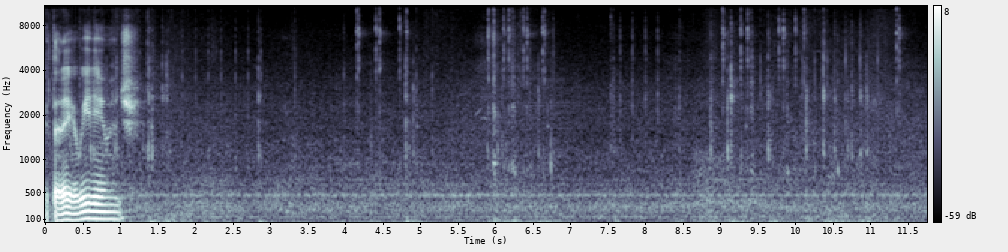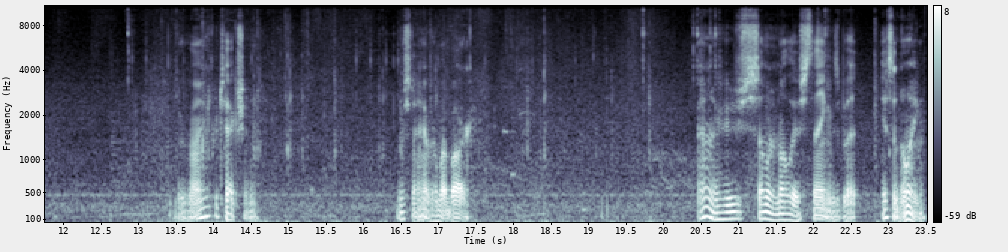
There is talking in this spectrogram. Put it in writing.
Get that AoE damage. Divine protection. Just gonna have on my bar. I don't know who's summoning all those things, but it's annoying.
